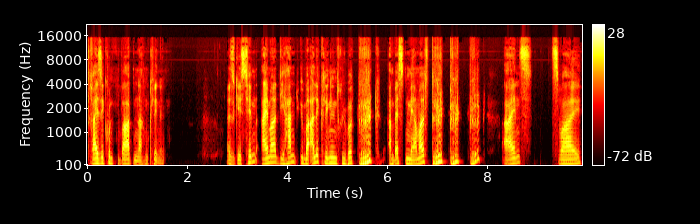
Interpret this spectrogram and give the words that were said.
drei Sekunden warten nach dem Klingeln. Also gehst hin, einmal die Hand über alle Klingeln drüber, drück, am besten mehrmals, drück, drück, drück. Eins, zwei,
